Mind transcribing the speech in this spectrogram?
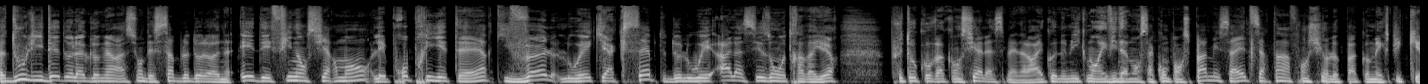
D'où l'idée de l'agglomération des Sables d'Olonne. Aider financièrement les propriétaires qui veulent louer, qui acceptent de louer à la saison aux travailleurs plutôt qu'aux vacanciers à la semaine. Alors économiquement, évidemment, ça compense pas, mais ça aide certains à franchir le pas, comme explique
